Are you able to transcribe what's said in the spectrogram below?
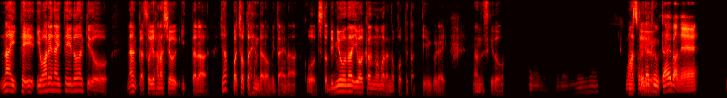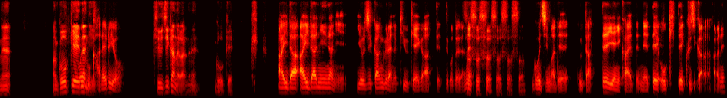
ないて、言われない程度だけど、なんかそういう話を言ったら、やっぱちょっと変だろみたいな、こう、ちょっと微妙な違和感がまだ残ってたっていうぐらいなんですけど、うん、うんまあ、それだけ歌えばね、ね、まあ、合計何声も枯れるよ。?9 時間だからね、合計。間、間に何 ?4 時間ぐらいの休憩があってってことだよね。そうそうそうそうそう。5時まで歌って、家に帰って寝て、起きて9時からだからね。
